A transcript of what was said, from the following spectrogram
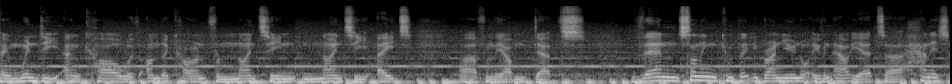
Came Windy and Carl with Undercurrent from 1998 uh, from the album Depths. Then something completely brand new, not even out yet, uh, Hannes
